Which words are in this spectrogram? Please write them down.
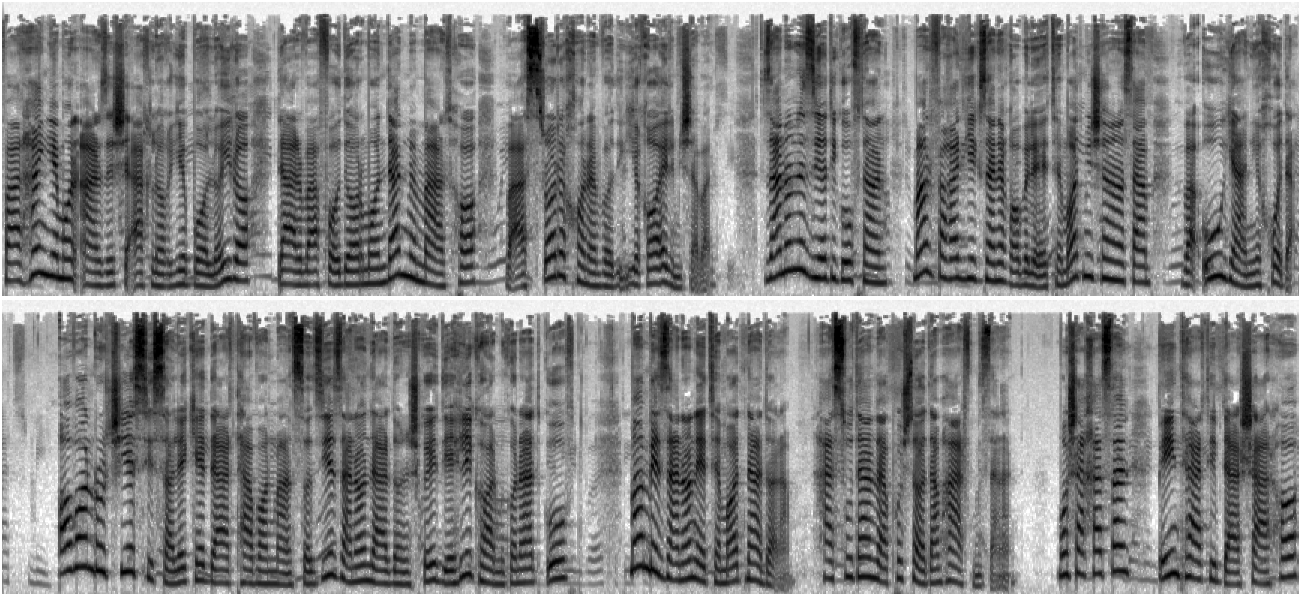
فرهنگمان ارزش اخلاقی بالایی را در وفادار ماندن به مردها و اسرار خانوادگی قائل می شود. زنان زیادی گفتند من فقط یک زن قابل اعتماد می شناسم و او یعنی خودم. آوان روچی سی ساله که در توانمندسازی زنان در دانشگاه دهلی کار می کند گفت من به زنان اعتماد ندارم. حسودن و پشت آدم حرف می‌زنند. مشخصا به این ترتیب در شهرها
